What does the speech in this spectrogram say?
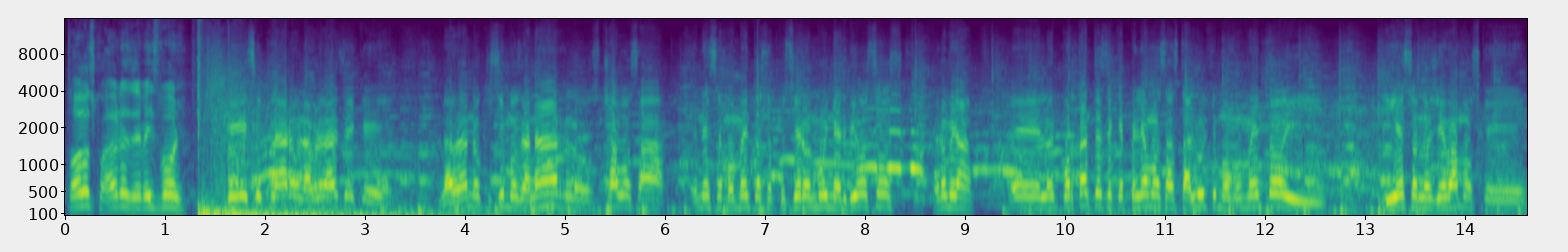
todos los jugadores de béisbol. Sí, sí, claro, la verdad es de que la verdad no quisimos ganar, los chavos en ese momento se pusieron muy nerviosos, pero mira, eh, lo importante es de que peleamos hasta el último momento y, y eso nos llevamos que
